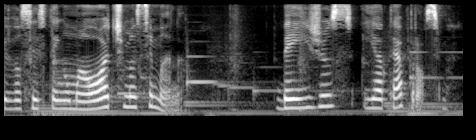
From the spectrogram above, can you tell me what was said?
que vocês tenham uma ótima semana. Beijos e até a próxima!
